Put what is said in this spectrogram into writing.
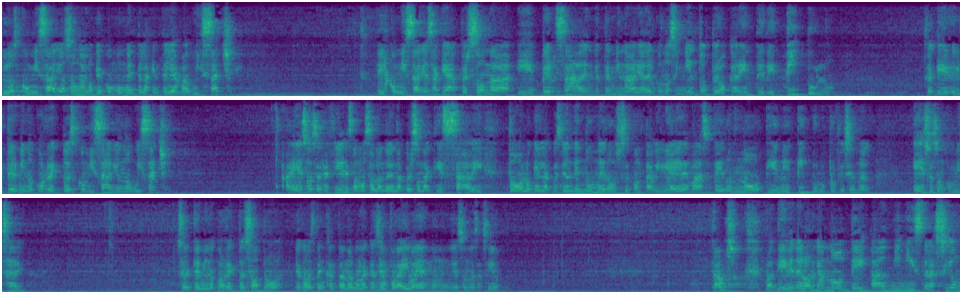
los comisarios son a lo que comúnmente la gente le llama huizache. El comisario es aquella persona eh, versada en determinada área del conocimiento pero carente de título. O sea que el término correcto es comisario, no huizache. A eso se refiere, estamos hablando de una persona que sabe todo lo que es la cuestión de números, de contabilidad y demás, pero no tiene título profesional. Eso es un comisario. O sea, el término correcto es otro. ¿eh? Ya cuando estén cantando alguna canción por ahí, vayan, eso no es así. Vamos, aquí viene el órgano de administración.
